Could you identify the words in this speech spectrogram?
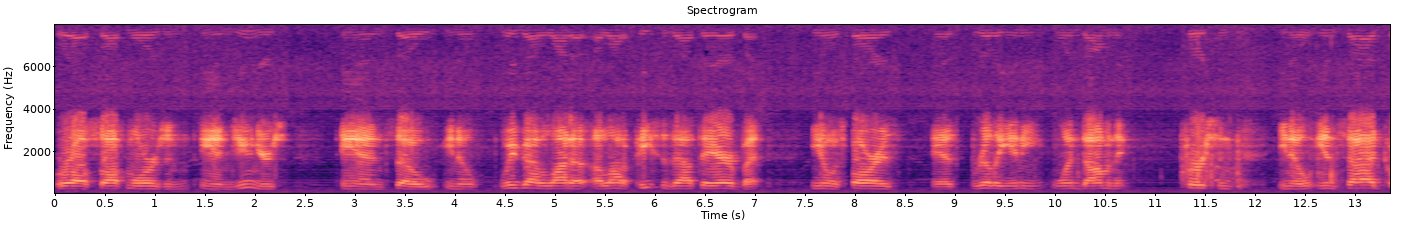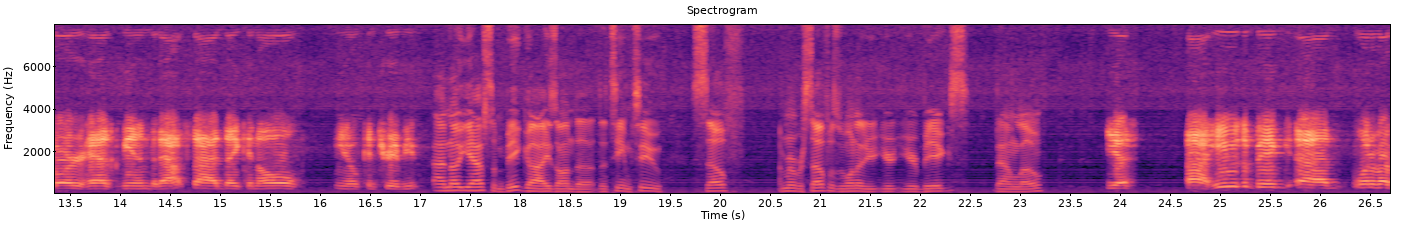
we're all sophomores and and juniors and so you know we've got a lot of a lot of pieces out there but you know as far as as really any one dominant person you know inside carter has been but outside they can all you know contribute I know you have some big guys on the, the team, too. Self, I remember Self was one of your, your bigs down low. yes uh, he was a big uh, one of our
